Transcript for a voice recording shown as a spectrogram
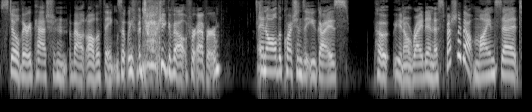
still very passionate about all the things that we've been talking about forever. And all the questions that you guys po- you know write in especially about mindset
